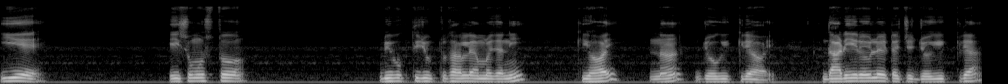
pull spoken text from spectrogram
ইয়ে এই সমস্ত বিভক্তিযুক্ত থাকলে আমরা জানি কি হয় না যৌগিক ক্রিয়া হয়। দাঁড়িয়ে রইল এটা হচ্ছে যৌগিক ক্রিয়া।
